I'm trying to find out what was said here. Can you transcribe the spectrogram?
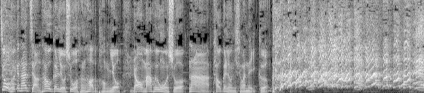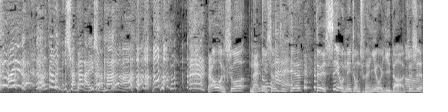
就我会跟他讲，他会跟刘是我很好的朋友，然后我妈会问我说：“那他会跟刘你喜欢哪一个？好像在问你喜欢爸爸还是喜欢妈妈？？” 然后我说：“男女生之间对是有那种纯友谊的，就是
